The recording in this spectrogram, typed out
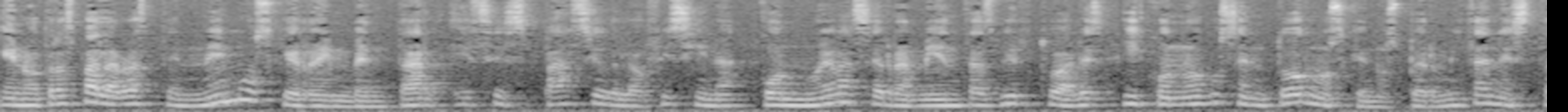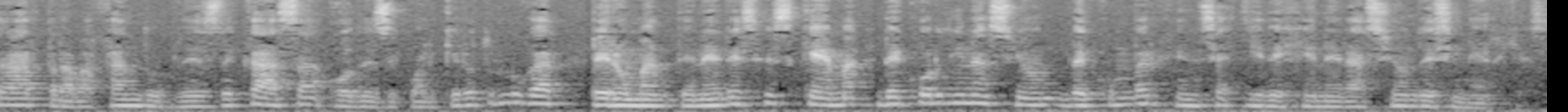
En otras palabras, tenemos que reinventar ese espacio de la oficina con nuevas herramientas virtuales y con nuevos entornos que nos permitan estar trabajando desde casa o desde cualquier otro lugar, pero mantener ese esquema de coordinación, de convergencia y de generación de sinergias.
